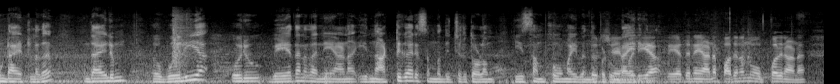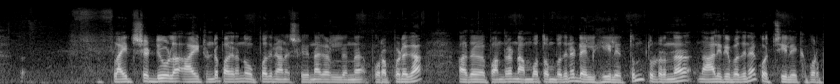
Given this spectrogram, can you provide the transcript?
ഉണ്ടായിട്ടുള്ളത്. എന്തായാലും വലിയ ഒരു വേദന തന്നെയാണ് ഈ നാട്ടുകാരെ സംബന്ധിച്ചിടത്തോളം ഈ സംഭവവുമായി ബന്ധപ്പെട്ടുണ്ടായിരിക്കുന്നത്. വലിയ വേദനയാണ്. പതിനൊന്ന് മുപ്പതിനാണ്. ഫ്ലൈറ്റ് ഷെഡ്യൂൾ ആയിട്ടുണ്ട്. പതിനൊന്ന് മുപ്പതിനാണ് ശ്രീനഗറിൽ നിന്ന് പുറപ്പെടുക. അത് പന്ത്രണ്ട് അമ്പത്തൊമ്പതിന് ഡൽഹിയിലെത്തും. തുടർന്ന് നാലിരുപതിന് കൊച്ചിയിലേക്ക് പുറപ്പെടും.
